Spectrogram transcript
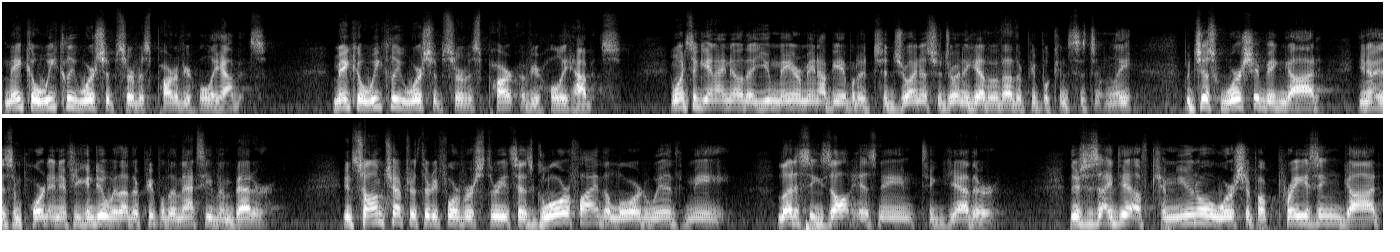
make a weekly worship service part of your holy habits. Make a weekly worship service part of your holy habits. And once again, I know that you may or may not be able to, to join us or join together with other people consistently, but just worshiping God you know, is important. And if you can do it with other people, then that's even better. In Psalm chapter 34, verse 3, it says, Glorify the Lord with me. Let us exalt his name together. There's this idea of communal worship, of praising God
